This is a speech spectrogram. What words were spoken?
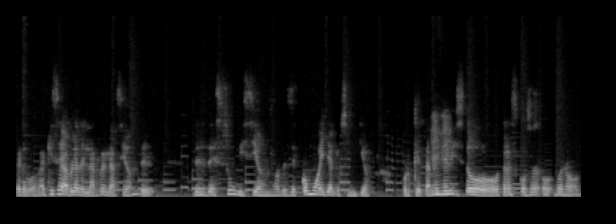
pero aquí se habla de la relación desde su visión, ¿no? Desde cómo ella lo sintió. Porque también he visto otras cosas, bueno,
